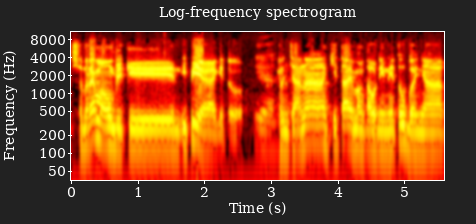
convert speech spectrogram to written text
sebenarnya mau bikin EP ya gitu. Iya. Rencana kita emang tahun ini tuh banyak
